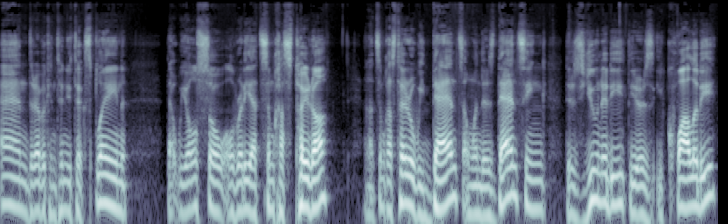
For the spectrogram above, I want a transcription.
and the Rebbe continued to explain that we also already at Simchas Torah, and at Simchas Torah we dance, and when there's dancing, there's unity, there's equality,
